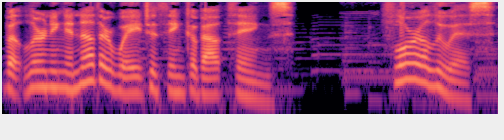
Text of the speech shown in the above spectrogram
but learning another way to think about things. Flora Lewis.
